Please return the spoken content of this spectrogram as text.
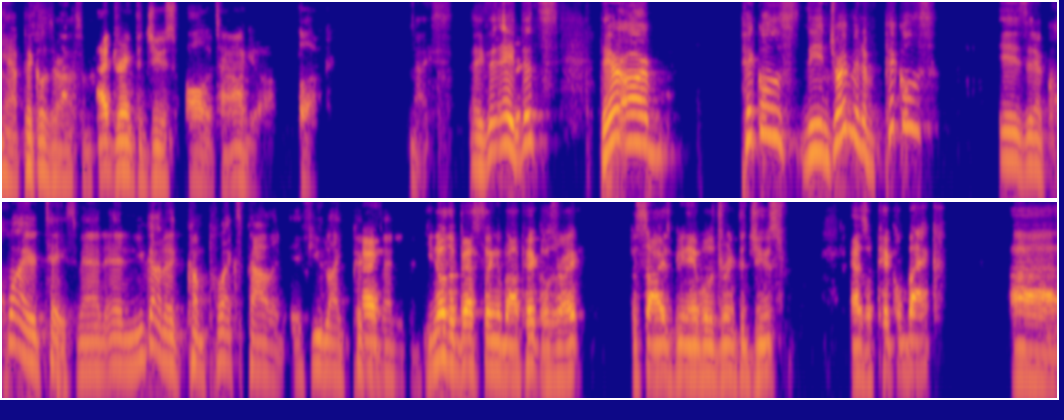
yeah, pickles are awesome. I drink the juice all the time. I don't give a fuck. Nice. Hey, that's there are pickles. The enjoyment of pickles is an acquired taste, man, and you got a complex palate if you like pickled anything. You know the best thing about pickles, right? Besides being able to drink the juice as a pickleback, uh,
